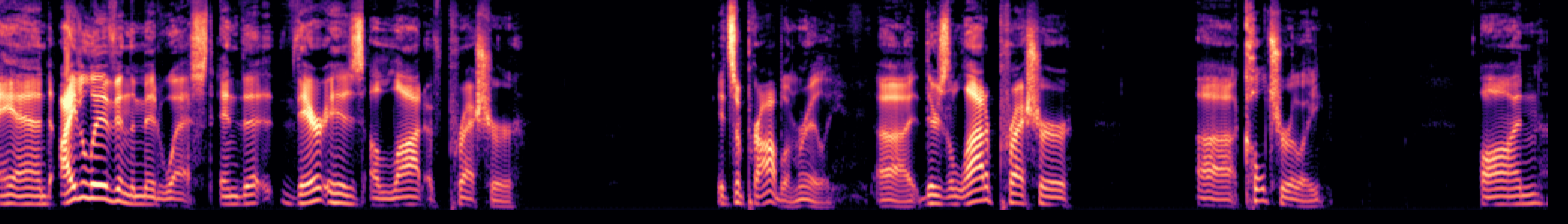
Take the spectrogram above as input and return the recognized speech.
And I live in the Midwest, and the, there is a lot of pressure. It's a problem, really. Uh, there's a lot of pressure uh, culturally on,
